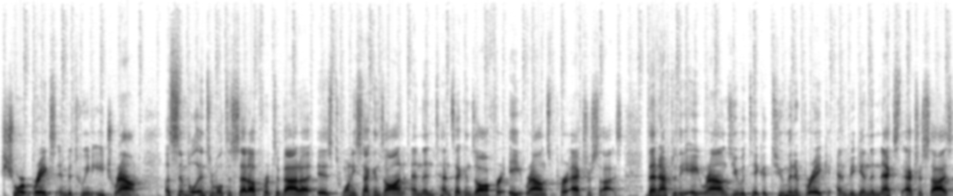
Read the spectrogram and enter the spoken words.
short breaks in between each round. A simple interval to set up for Tabata is 20 seconds on and then 10 seconds off for 8 rounds per exercise. Then after the 8 rounds, you would take a 2 minute break and begin the next exercise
